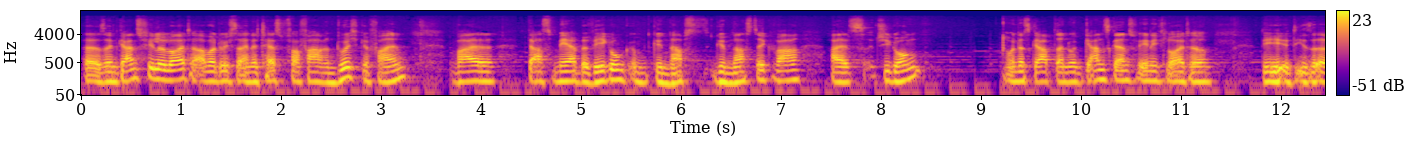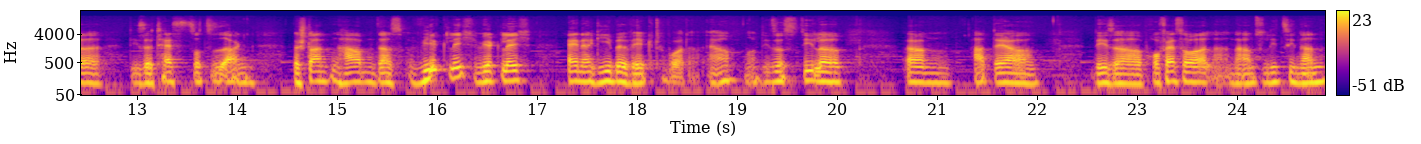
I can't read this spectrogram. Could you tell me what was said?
äh, sind ganz viele Leute aber durch seine Testverfahren durchgefallen, weil das mehr Bewegung im Gymnastik war als Qigong. Und es gab dann nur ganz, ganz wenig Leute, die diese, diese Tests sozusagen bestanden haben, dass wirklich, wirklich Energie bewegt wurde. Ja? Und diese Stile ähm, hat der, dieser Professor namens Lizinan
